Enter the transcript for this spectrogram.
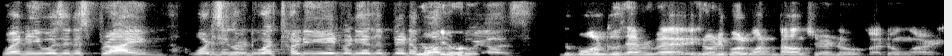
when he was in his prime. What is he No. going to do at 38 when he hasn't played a know- ball you for two years? the ball goes everywhere. He only bowl one bouncer and over. Don't worry.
